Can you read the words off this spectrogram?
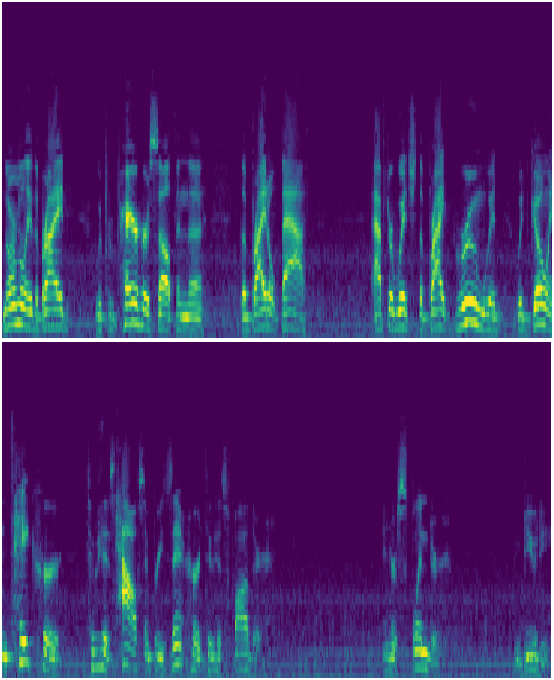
Normally, the bride would prepare herself in the, the bridal bath after which the bridegroom would, would go and take her to his house and present her to his father in her splendor and beauty.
